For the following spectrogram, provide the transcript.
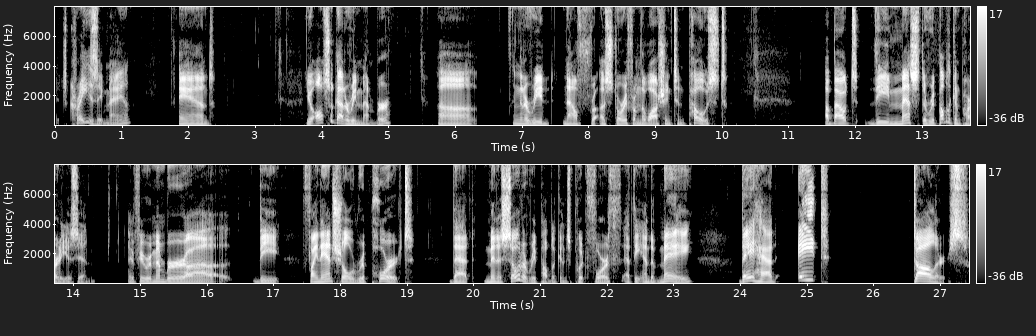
It's crazy, man. And you also got to remember uh, I'm going to read now a story from the Washington Post about the mess the Republican Party is in. If you remember uh, the financial report that Minnesota Republicans put forth at the end of May, they had eight dollars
